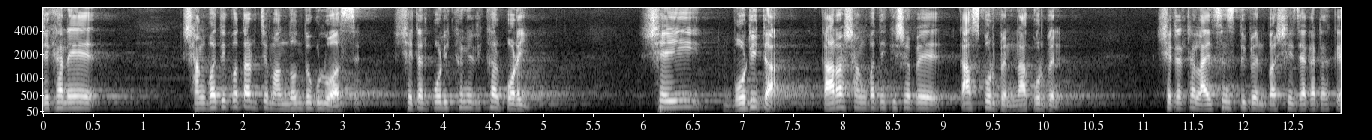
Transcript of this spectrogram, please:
যেখানে সাংবাদিকতার যে মানদণ্ডগুলো আছে, সেটার পরীক্ষা নিরীক্ষার পরেই সেই বডিটা কারা সাংবাদিক হিসেবে কাজ করবেন, না করবেন, সেটা একটা লাইসেন্স দিবেন বা সেই জায়গাটাকে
